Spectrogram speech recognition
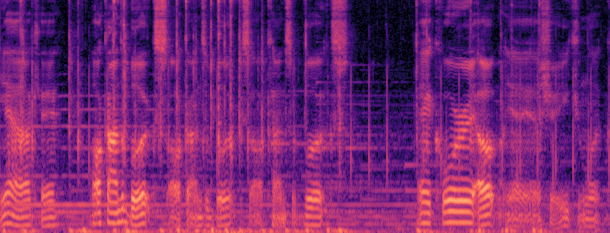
Yeah, okay. All kinds of books, all kinds of books, all kinds of books. Hey, Corey. Oh, yeah, yeah, sure, you can look.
